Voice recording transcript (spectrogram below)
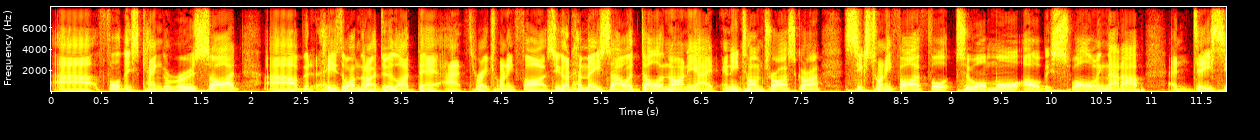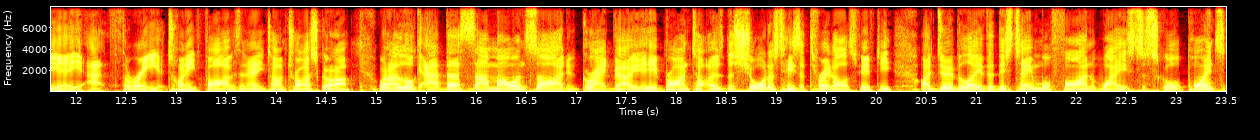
uh, for this Kangaroos side, uh, but he's the one that I do like there at 325. So you got Hamiso at $1.98, anytime try scorer, 625 for two or more. I will be swallowing that up, and DCE at 325 as an anytime try scorer. When I look at the Samoan side, great value here. Brian To'o is the shortest. He's at $3.50. I do believe that this team will find ways to score points.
